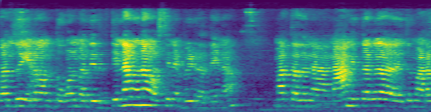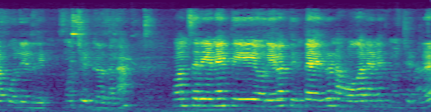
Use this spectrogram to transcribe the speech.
ಬಂದು ಏನೋ ಒಂದು ತಗೊಂಡ್ ಬಂದಿದ್ರು. ತಿನ್ನ ಉಣ ವಸ್ತಿನೇ ಬಿಡ್ರಿ ಅದೇನ? ಮತ್ತ ಅದನ್ನ ನಾನಿದ್ದಾಗ ಇದು ಮಾಡಕ್ ಹೋಲಿಲ್ರಿ ಮುಚ್ಚಿಟ್ರಿ ಅದನ್ನ ಒಂದ್ಸರಿ ಏನೈತಿ, ಅವ್ರು ಏನೋ ತಿಂತಾ ಇದ್ರು ನಾ ಹೋಗೋಣ ಏನೈತಿ ಮುಚ್ಚಿಟ್ರೆ.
